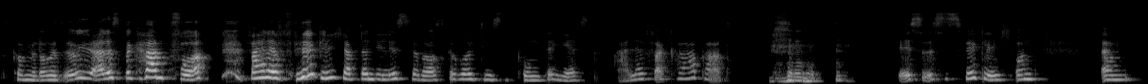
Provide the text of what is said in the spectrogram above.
das kommt mir doch jetzt irgendwie alles bekannt vor. Weil er wirklich, ich habe dann die Liste rausgeholt, diese Punkte jetzt alle verkörpert. es, es ist wirklich. Und ähm,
